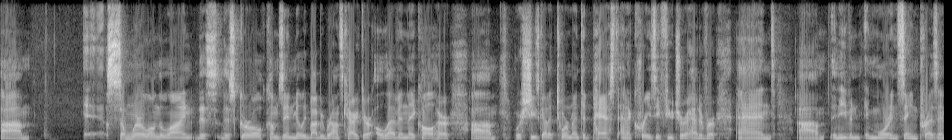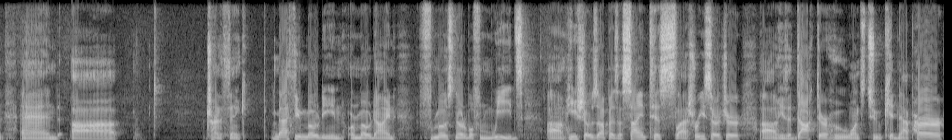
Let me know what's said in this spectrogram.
Um, somewhere along the line, this this girl comes in, Millie Bobby Brown's character, Eleven they call her, um, where she's got a tormented past and a crazy future ahead of her, and um, an even more insane present. And uh, trying to think, Matthew Modine or Modine, most notable from Weeds, um, he shows up as a scientist slash researcher. Uh, he's a doctor who wants to kidnap her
